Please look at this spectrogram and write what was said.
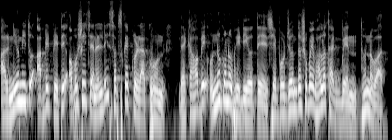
আর নিয়মিত আপডেট পেতে অবশ্যই চ্যানেলটি সাবস্ক্রাইব করে রাখুন। দেখা হবে অন্য কোনো ভিডিওতে। সে পর্যন্ত সবাই ভালো থাকবেন। ধন্যবাদ।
